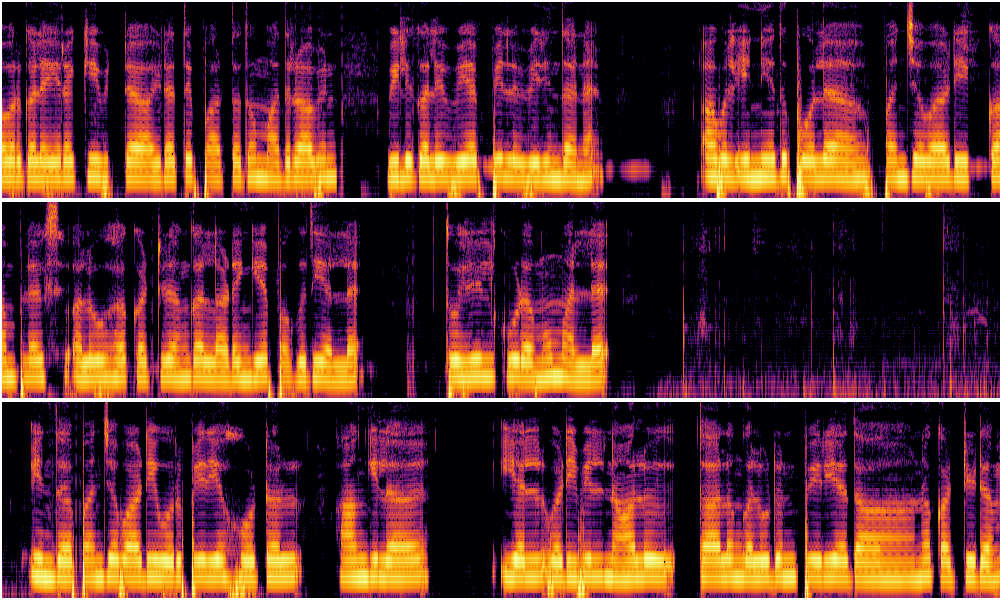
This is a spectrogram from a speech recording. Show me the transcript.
அவர்களை இறக்கிவிட்ட இடத்தை பார்த்ததும் மதுராவின் விழிகளை வியப்பில் விரிந்தன. அவள் எண்ணியது போல பஞ்சவாடி காம்ப்ளக்ஸ் அலுவலகக் கட்டிடங்கள் அடங்கிய பகுதி அல்ல. தொழில் கூடமும் அல்ல. இந்த பஞ்சவாடி ஒரு பெரிய ஹோட்டல் ஆங்கில எல் வடிவில் நாலு தாளங்களுடன் பெரியதான கட்டிடம்.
